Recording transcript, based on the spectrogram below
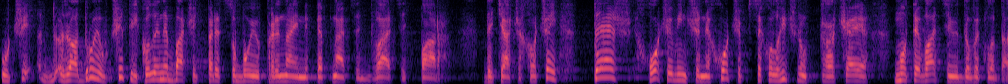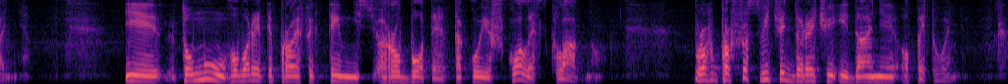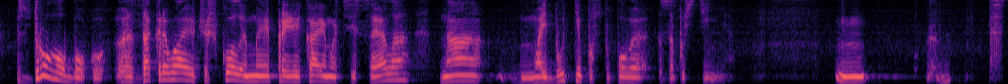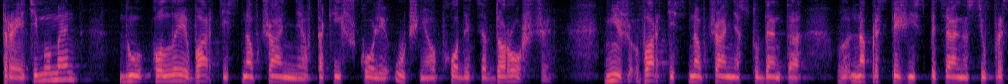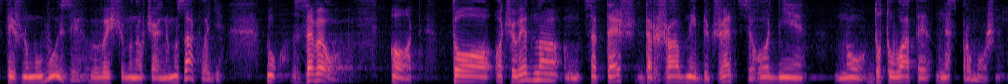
Учи... А другий вчитель, коли не бачить перед собою принаймні 15-20 пар дитячих очей, теж хоче він чи не хоче, психологічно втрачає мотивацію до викладання. І тому говорити про ефективність роботи такої школи складно. Про, про що свідчать, до речі, і дані опитувань. З другого боку, е, закриваючи школи, ми прирікаємо ці села на майбутнє поступове запустіння. Третій момент. Ну, коли вартість навчання в такій школі учня обходиться дорожче, ніж вартість навчання студента на престижній спеціальності в престижному вузі, в вищому навчальному закладі, ну, ЗВО, от, то очевидно, це теж державний бюджет сьогодні ну, дотувати неспроможний.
